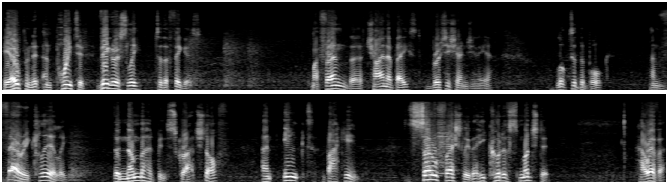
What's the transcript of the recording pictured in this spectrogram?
He opened it and pointed vigorously to the figures. My friend, the China-based British engineer, looked at the book and very clearly the number had been scratched off and inked back in so freshly that he could have smudged it. However,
